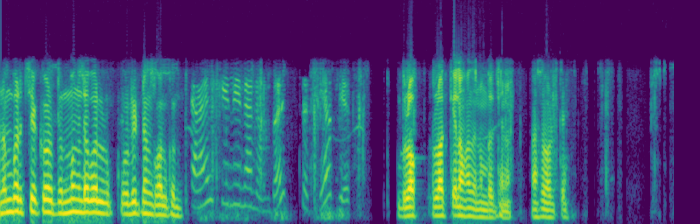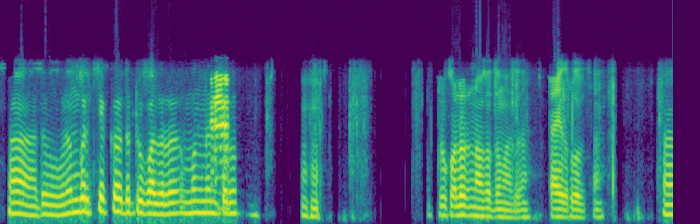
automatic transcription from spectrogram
नंबर चेक करतो मग डबल रिटर्न कॉल करतो डायल केलेला नंबर सध्या व्यस्त ब्लॉक ब्लॉक केला माझा नंबर त्यानं असं वाटतंय. हा तो नंबर चेक करतो ट्रू कॉलर मग नंतर ट्रू कॉलर नाव होतं माझं टायगर ग्रुपचं हा.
